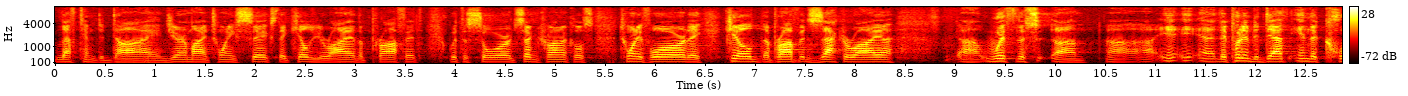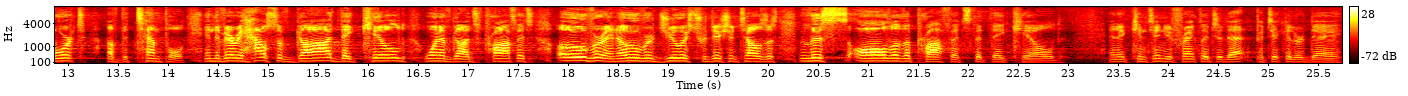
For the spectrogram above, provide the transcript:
left him to die. In Jeremiah 26, they killed Uriah the prophet with the sword. Second Chronicles 24, they killed the prophet Zechariah uh, with the. Um, uh, uh, they put him to death in the court of the temple. In the very house of God, they killed one of God's prophets. Over and over, Jewish tradition tells us, lists all of the prophets that they killed. And it continued, frankly, to that particular day.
